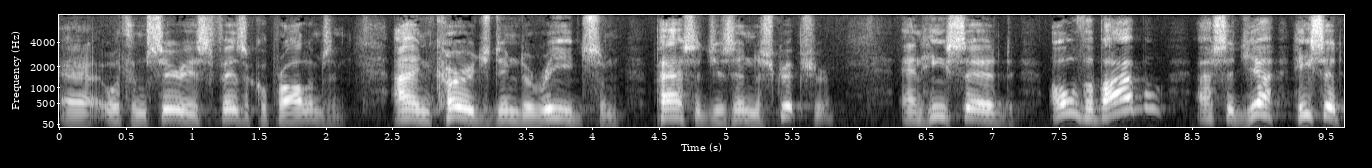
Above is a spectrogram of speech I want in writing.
uh, with some serious physical problems, and I encouraged him to read some passages in the Scripture. And he said, "Oh, the Bible?" I said, "Yeah." He said,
